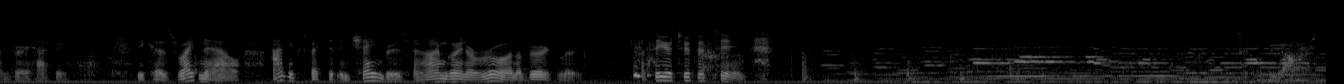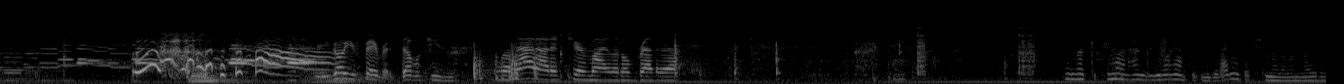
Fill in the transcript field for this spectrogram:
I'm very happy. Because right now, I'm expected in chambers, and I'm going to ruin a burglar. I'll see you at 2.15. The hours. Here you go, your favorite, double cheeseburger. Well, that ought to cheer my little brother up. Hey, look, if you're not hungry, you don't have to eat it. I can fix you another one later.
